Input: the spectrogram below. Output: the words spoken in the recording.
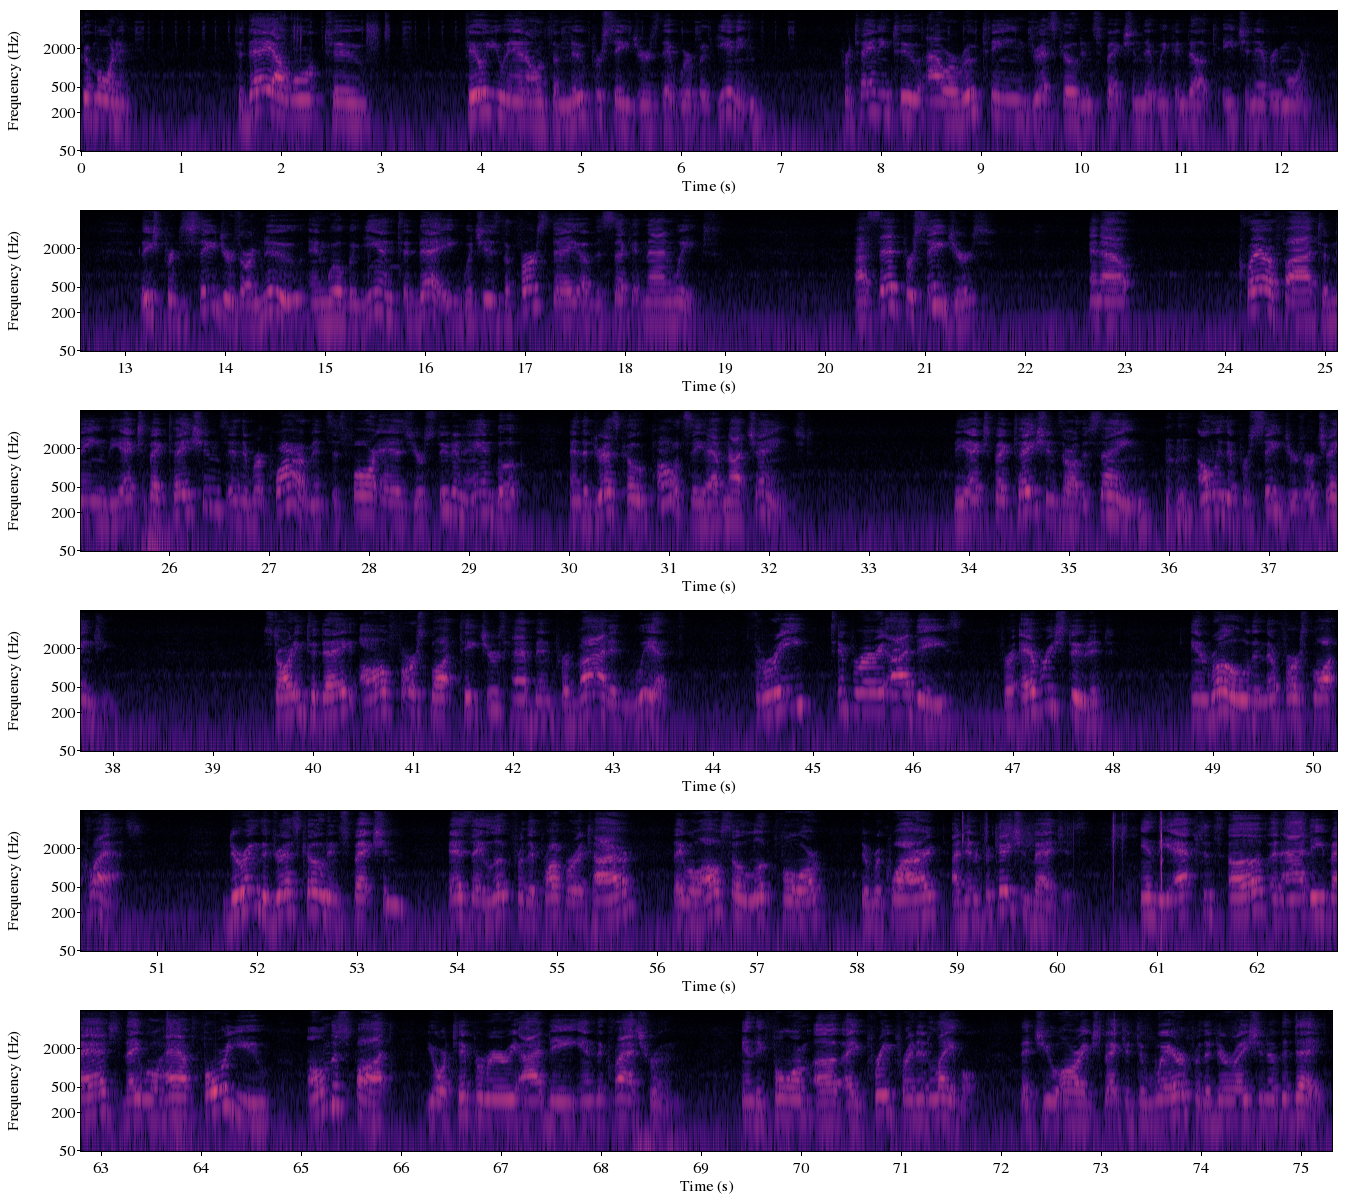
Good morning. Today I want to fill you in on some new procedures that we're beginning pertaining to our routine dress code inspection that we conduct each and every morning. These procedures are new and will begin today, which is the first day of the second nine weeks. I said procedures, and I'll clarify to mean the expectations and the requirements as far as your student handbook and the dress code policy have not changed. The expectations are the same, only the procedures are changing. Starting today, all first block teachers have been provided with three temporary IDs for every student enrolled in their first block class. During the dress code inspection, as they look for the proper attire, they will also look for the required identification badges. In the absence of an ID badge, they will have for you on the spot your temporary ID in the classroom in the form of a pre-printed label that you are expected to wear for the duration of the day.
